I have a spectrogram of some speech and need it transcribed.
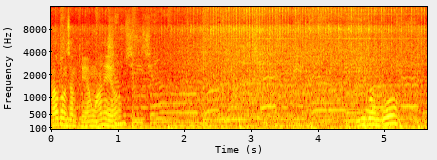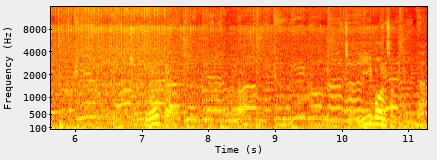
4번 상태 양호하네요. 2번도 체크를 자, 자 2번 상태입니다.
